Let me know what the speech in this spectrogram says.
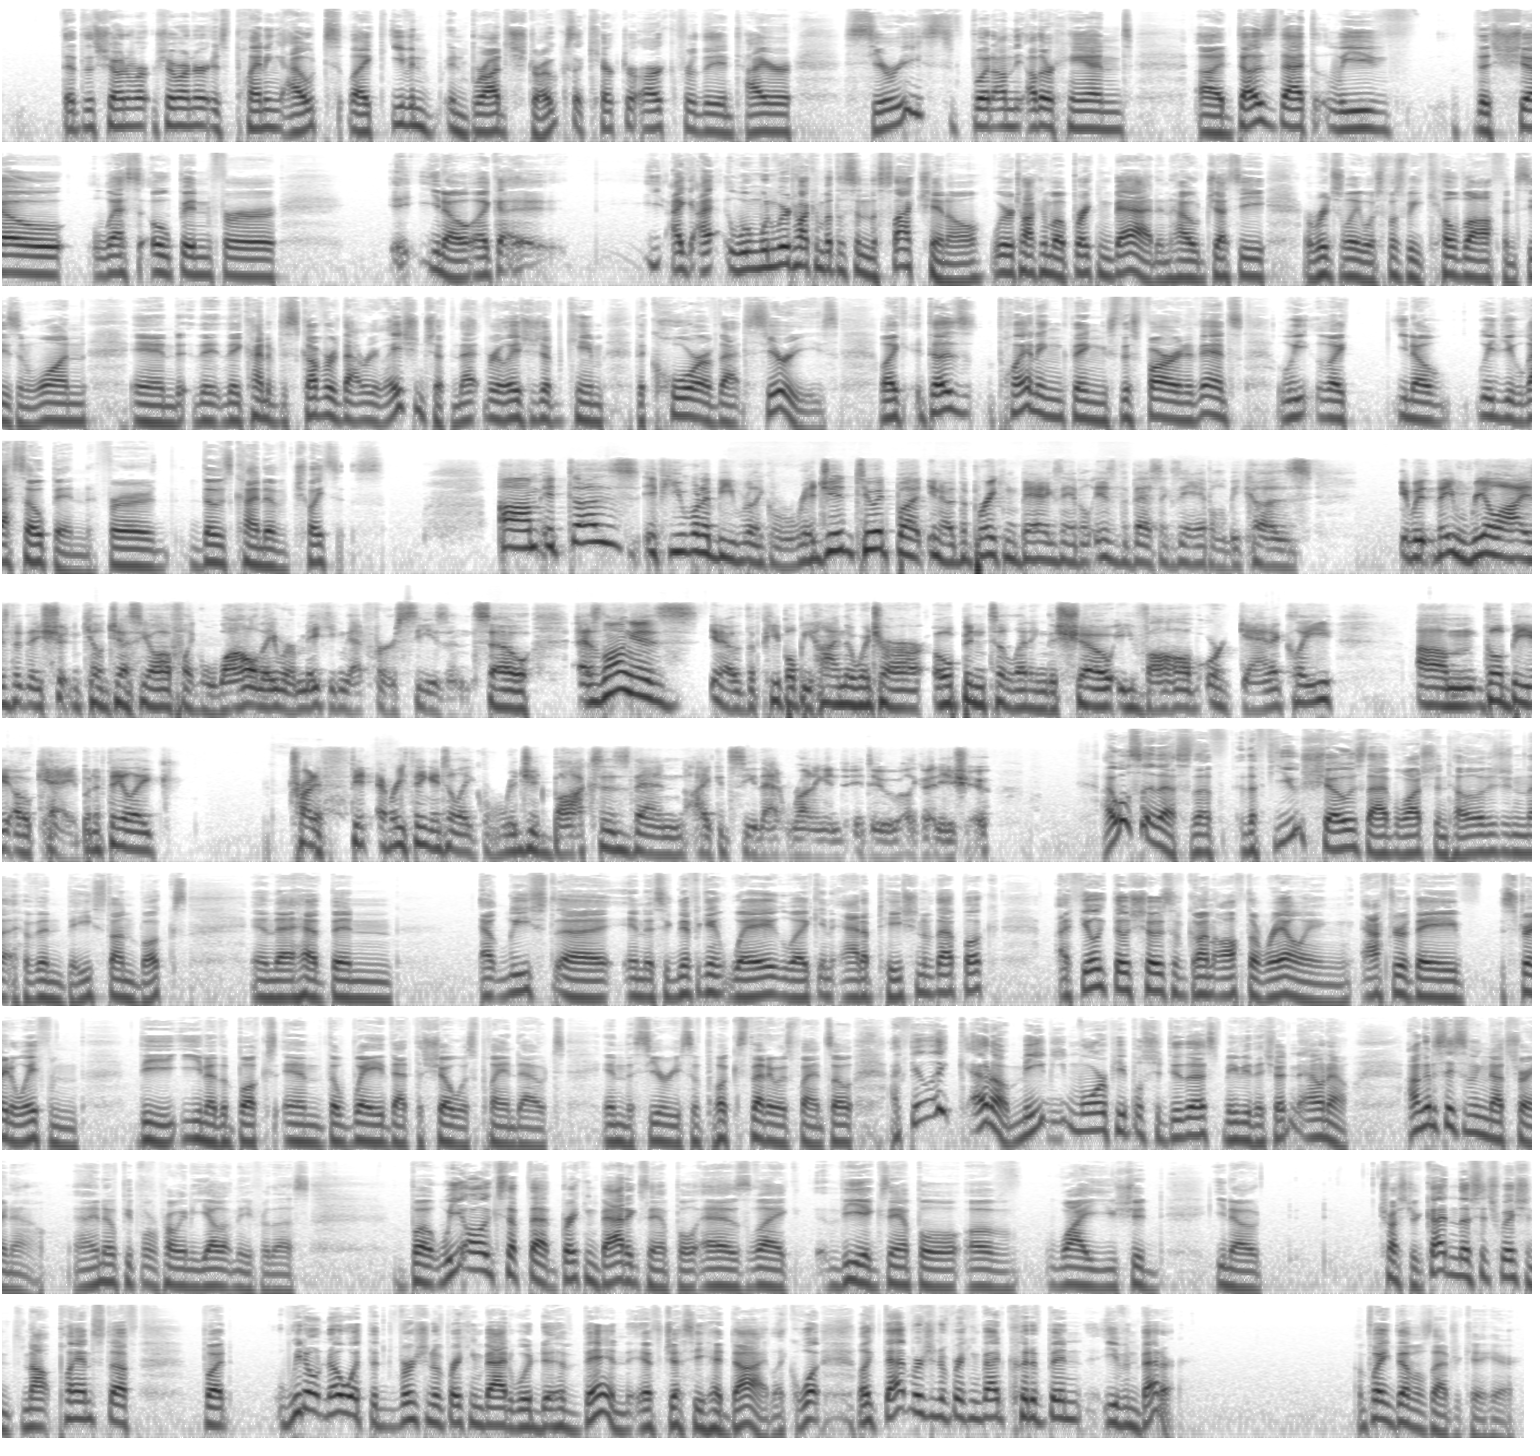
that the showrunner, showrunner is planning out like even in broad strokes a character arc for the entire series. But on the other hand, uh, does that leave the show less open for you know, like I, I, I, when, when we were talking about this in the Slack channel, we were talking about Breaking Bad and how Jesse originally was supposed to be killed off in season one, and they, they kind of discovered that relationship, and that relationship became the core of that series. Like, does planning things this far in advance, le- like, you know, leave you less open for those kind of choices? Um, it does if you want to be like rigid to it, but you know, the Breaking Bad example is the best example because it was they realized that they shouldn't kill Jesse off like while they were making that first season. So as long as you know the people behind the Witcher are open to letting the show evolve organically, um, they'll be okay. But if they like try to fit everything into like rigid boxes, then I could see that running into, into like an issue. I will say this: the the few shows that I've watched in television that have been based on books and that have been at least uh, in a significant way like an adaptation of that book, I feel like those shows have gone off the railing after they've strayed away from the you know the books and the way that the show was planned out in the series of books that it was planned. So I feel like I don't know, maybe more people should do this, maybe they shouldn't. I don't know. I'm gonna say something nuts right now. I know people are probably gonna yell at me for this but we all accept that Breaking Bad example as like the example of why you should, you know, trust your gut in those situations, not plan stuff. But we don't know what the version of Breaking Bad would have been if Jesse had died. Like what? Like that version of Breaking Bad could have been even better. I'm playing devil's advocate here.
